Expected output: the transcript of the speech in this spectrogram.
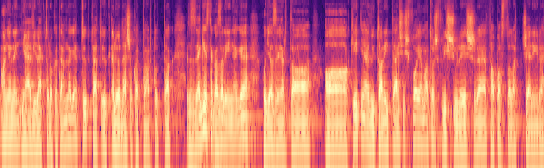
anyanyelvi lektorokat emlegettük, tehát ők előadásokat tartottak. Ez az egésznek az a lényege, hogy azért a, a kétnyelvű tanítás is folyamatos frissülésre, tapasztalatcserére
